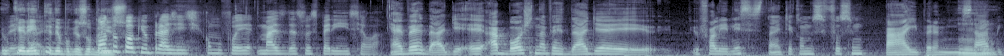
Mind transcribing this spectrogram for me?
Eu Verdade. queria entender um pouquinho sobre Conta um isso. pouquinho pra gente como foi mais da sua experiência lá. É verdade. É, a Bosch, na verdade, é, eu falei nesse instante, é como se fosse um pai para mim, Uhum. sabe?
